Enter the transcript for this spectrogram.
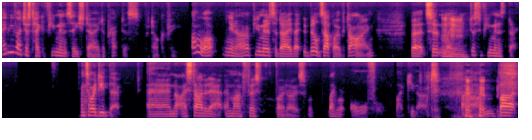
maybe if I just take a few minutes each day to practice photography. Not a lot, you know, a few minutes a day. That it builds up over time, but certainly Mhm. just a few minutes a day. And so I did that, and I started out, and my first photos were they were awful, like you know. Um, but,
